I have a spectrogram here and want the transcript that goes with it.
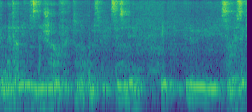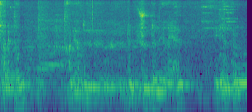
elle matérialise déjà en fait beaucoup de ces, idées et, c'est en les exploitant à travers de, jeux de données réels et bien qu'on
